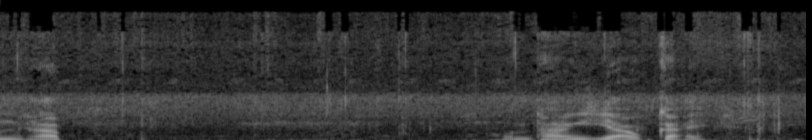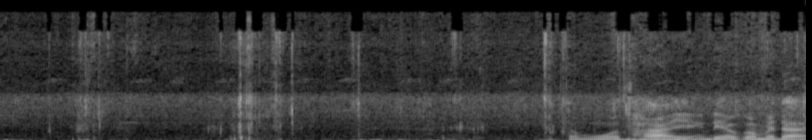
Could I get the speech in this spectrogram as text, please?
นครับ นทางยาวไกลแต่มัวถ่ายอย่างเดียวก็ไม่ได้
